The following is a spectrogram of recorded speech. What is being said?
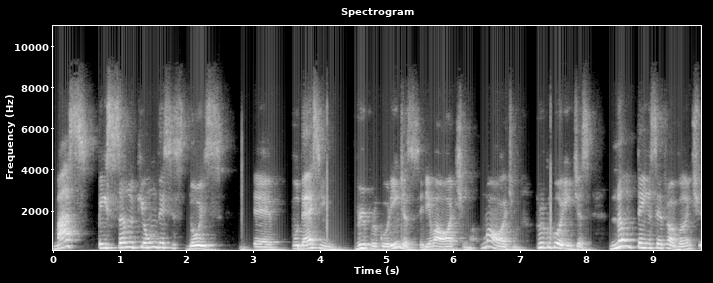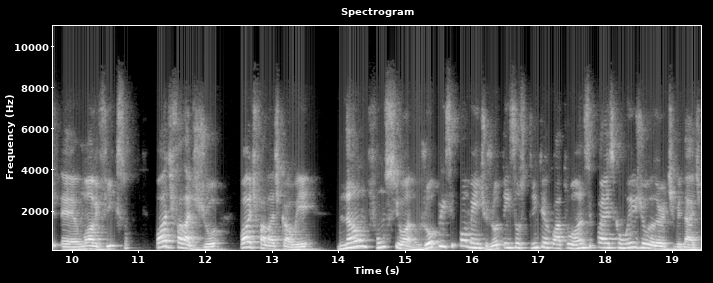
mas pensando que um desses dois é, pudessem vir para o Corinthians, seria uma ótima, uma ótima, porque o Corinthians não tem o centroavante, é, um 9 fixo, pode falar de Jô, pode falar de Cauê, não funciona. O Jô, principalmente, o Jô tem seus 34 anos e parece que é um ex-jogador de atividade.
